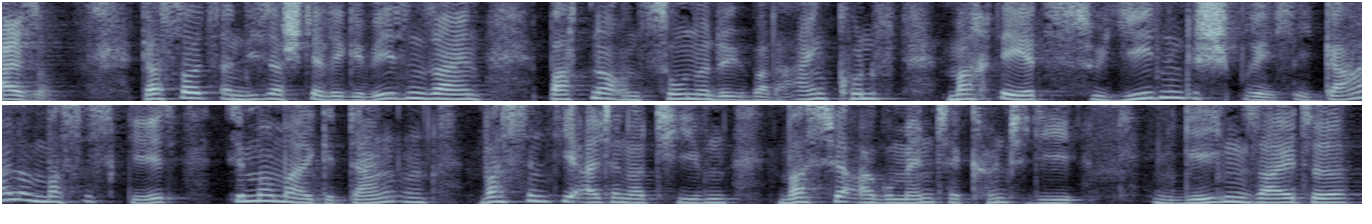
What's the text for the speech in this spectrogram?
Also, das soll es an dieser Stelle gewesen sein. Butner und Zone der Übereinkunft, mach dir jetzt zu jedem Gespräch, egal um was es geht, immer mal Gedanken, was sind die Alternativen, was für Argumente könnte die Gegenseite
